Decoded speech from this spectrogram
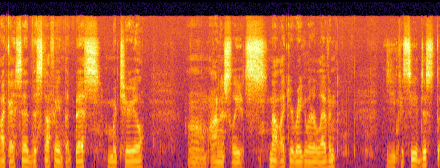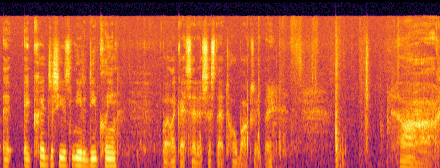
Like I said, this stuff ain't the best material. Um, honestly, it's not like your regular 11. As you can see, it just it it could just use need a deep clean, but like I said, it's just that toe box right there. Ah.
